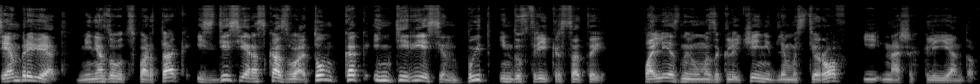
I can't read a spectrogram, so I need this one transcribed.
Всем привет! Меня зовут Спартак, и здесь я рассказываю о том, как интересен быт индустрии красоты, полезные умозаключения для мастеров и наших клиентов.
